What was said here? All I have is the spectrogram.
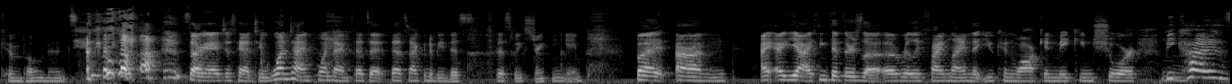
components. Sorry, I just had to one time. One time. That's it. That's not going to be this this week's drinking game. But um, I, I yeah, I think that there's a, a really fine line that you can walk in making sure mm. because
